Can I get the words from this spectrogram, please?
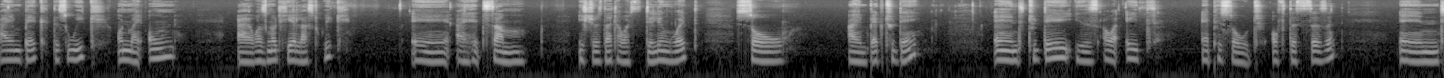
I am back this week on my own. I was not here last week. Uh, I had some issues that I was dealing with, so I am back today. And today is our eighth episode of this season. And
